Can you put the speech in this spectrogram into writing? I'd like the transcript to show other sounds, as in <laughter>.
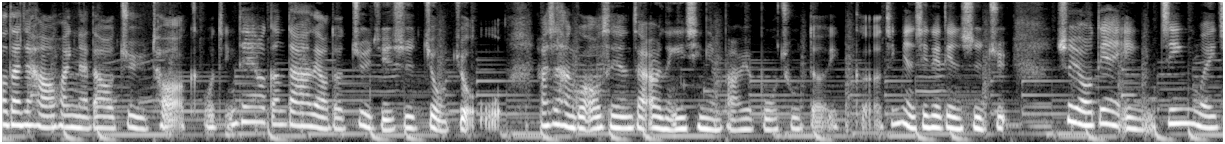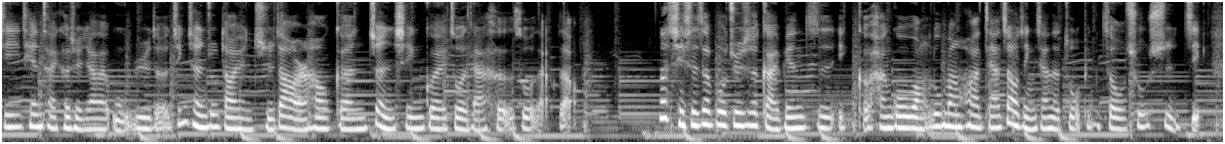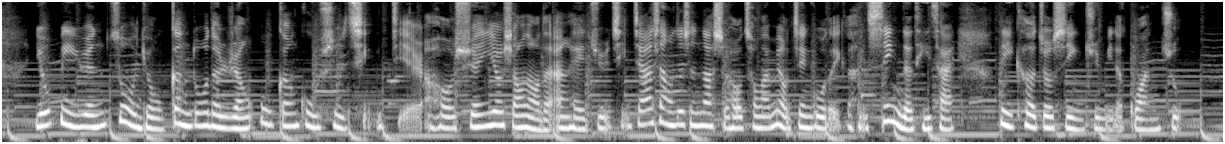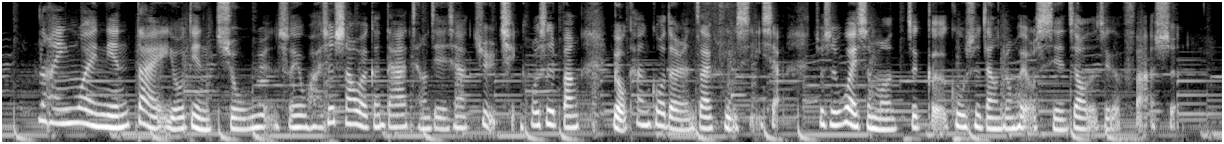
Hello，大家好，欢迎来到剧 Talk。我今天要跟大家聊的剧集是《救救我》，它是韩国 OCN 在二零一七年八月播出的一个经典系列电视剧，是由电影《金维基天才科学家的五日》的金成洙导演执导，然后跟郑新圭作家合作打造。那其实这部剧是改编自一个韩国网络漫画家赵景山的作品《走出世界》，有比原作有更多的人物跟故事情节，然后悬疑又烧脑的暗黑剧情，加上这是那时候从来没有见过的一个很新颖的题材，立刻就吸引剧迷的关注。那因为年代有点久远，所以我还是稍微跟大家讲解一下剧情，或是帮有看过的人再复习一下，就是为什么这个故事当中会有邪教的这个发生。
